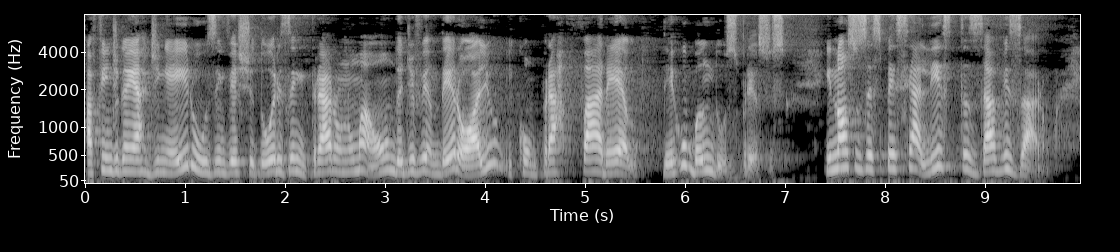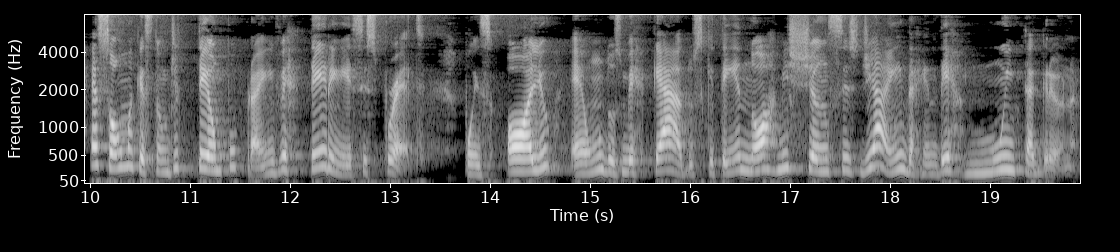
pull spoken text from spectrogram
A fim de ganhar dinheiro, os investidores entraram numa onda de vender óleo e comprar farelo, derrubando os preços. E nossos especialistas avisaram é só uma questão de tempo para inverterem esse spread, pois óleo é um dos mercados que tem enormes chances de ainda render muita grana.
